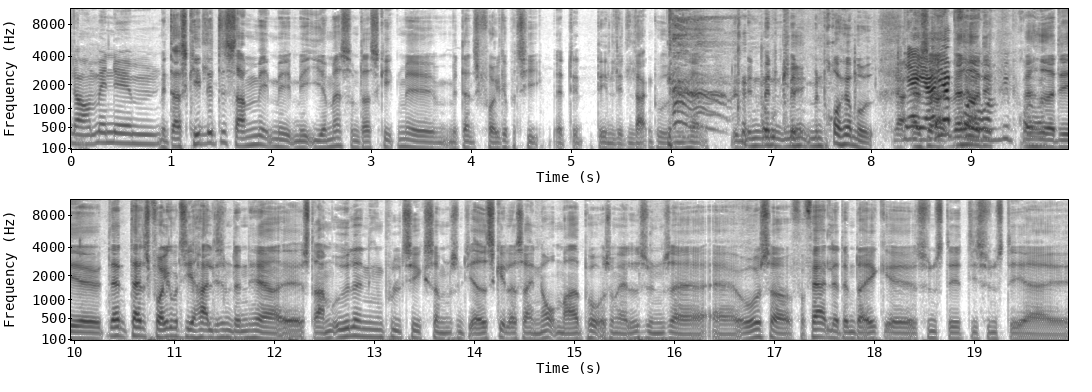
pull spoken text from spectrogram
Nå, men... Øhm, Men der er sket lidt det samme med, med, med Irma, som der er sket med, med Dansk Folkeparti. Ja, Det, det er en lidt langt ude her. Men, men, okay. men, men prøv at høre mod. Ja, ja, jeg hvad hedder prøver, det? vi prøver. Hvad hedder det? øh, Dan, Dansk Folkeparti har ligesom den her øh, stramme udlændingepolitik, som, som de adskiller sig enormt meget på, og som alle synes er, er åh så forfærdeligt, og dem, der ikke øh, synes det, de synes, det er, øh,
